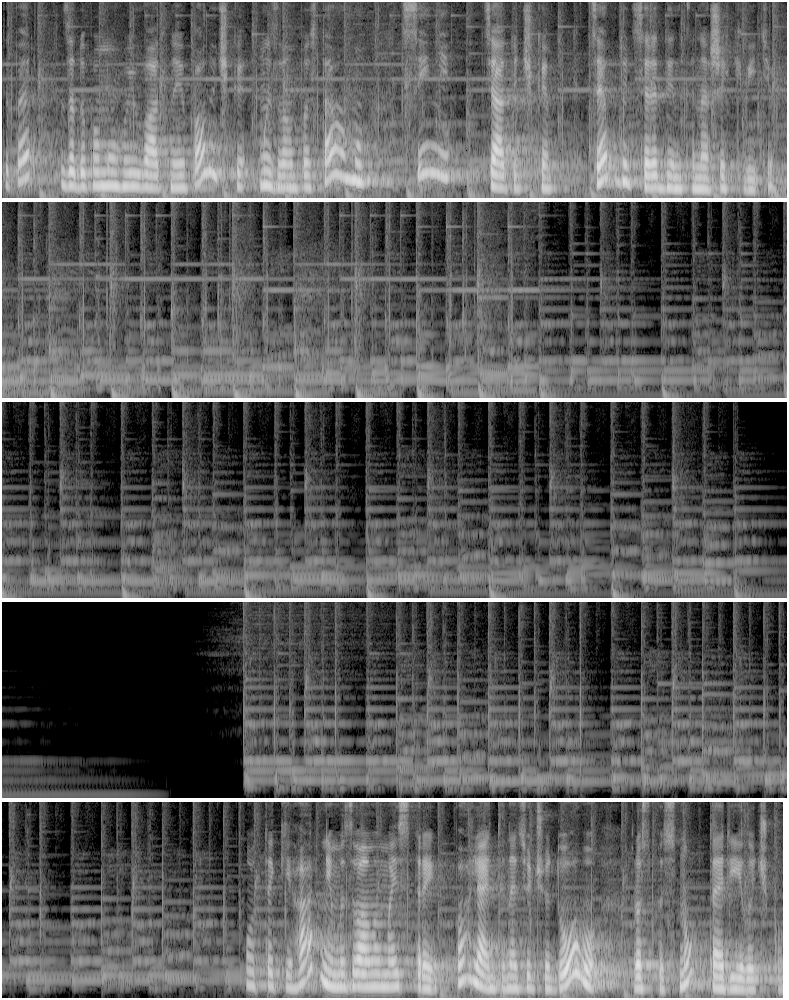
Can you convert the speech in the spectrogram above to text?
Тепер за допомогою ватної палички ми з вами поставимо сині цяточки. Це будуть серединки наших квітів. От такі гарні ми з вами майстри. Погляньте на цю чудову розписну тарілочку.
